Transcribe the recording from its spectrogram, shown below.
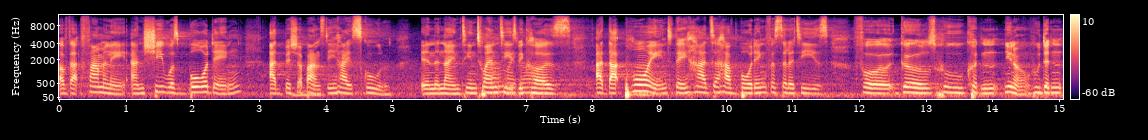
of that family, and she was boarding at Bishop Anstey High School in the 1920s oh because at that point they had to have boarding facilities for girls who couldn't, you know, who didn't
